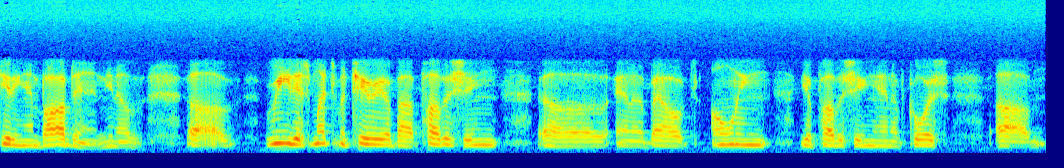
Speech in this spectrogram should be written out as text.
getting involved in. You know, uh, read as much material about publishing uh, and about owning your publishing, and of course, um,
